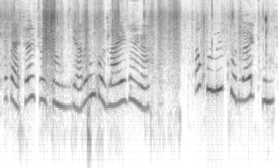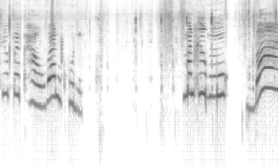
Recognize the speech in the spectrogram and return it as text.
แต่แต่ถ้าจะชมอย่าลืมกดไลค์ด้วยนะ ดไลค์ผมจะไปเผาบ้านคุณ มันคือมุกบ้าย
